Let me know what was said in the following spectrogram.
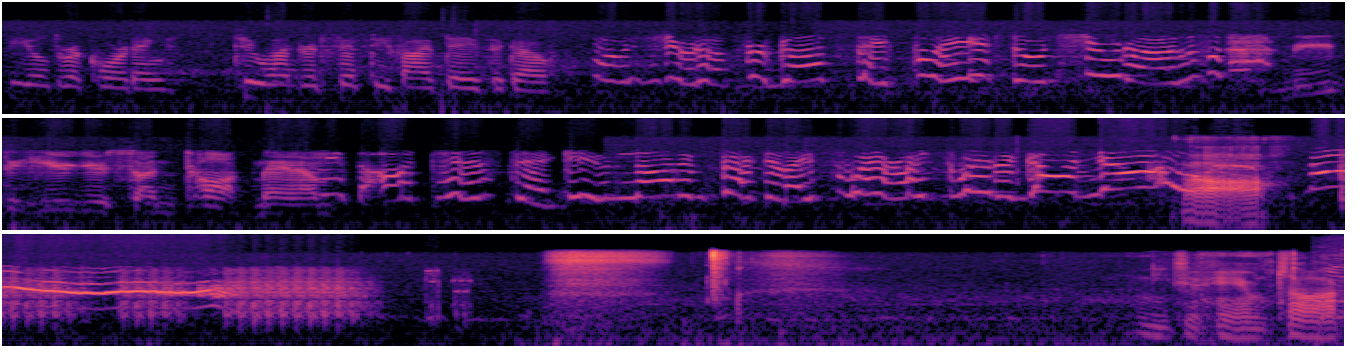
Field recording. 255 days ago. Don't shoot us, for God's sake, please don't shoot us! Need to hear your son talk, ma'am. He's autistic. He's not infected. I swear, I swear to God, no! Aw. Need to hear him talk.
